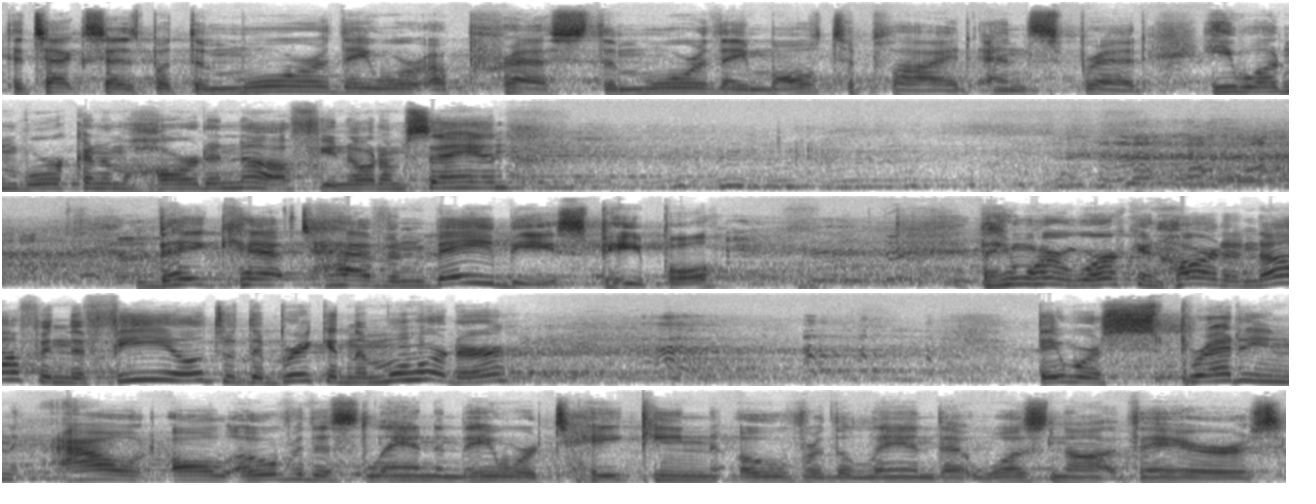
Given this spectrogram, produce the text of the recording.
The text says, But the more they were oppressed, the more they multiplied and spread. He wasn't working them hard enough. You know what I'm saying? they kept having babies, people. They weren't working hard enough in the fields with the brick and the mortar. They were spreading out all over this land and they were taking over the land that was not theirs.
